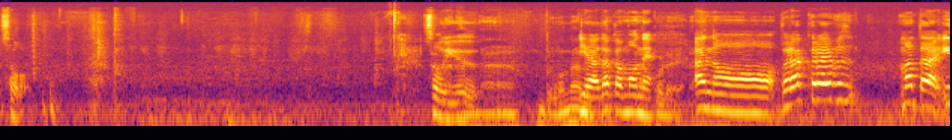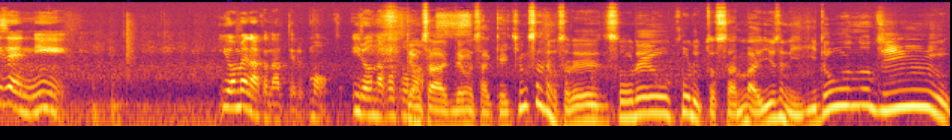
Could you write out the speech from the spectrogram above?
そう。そういう。などうなるいやだからもうねあのーブラック・ライブまた以前に読めなくなってる。もういろんなことのでもさでもさ結局さでもそれそれ起こるとさまあ要するに移動の自由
